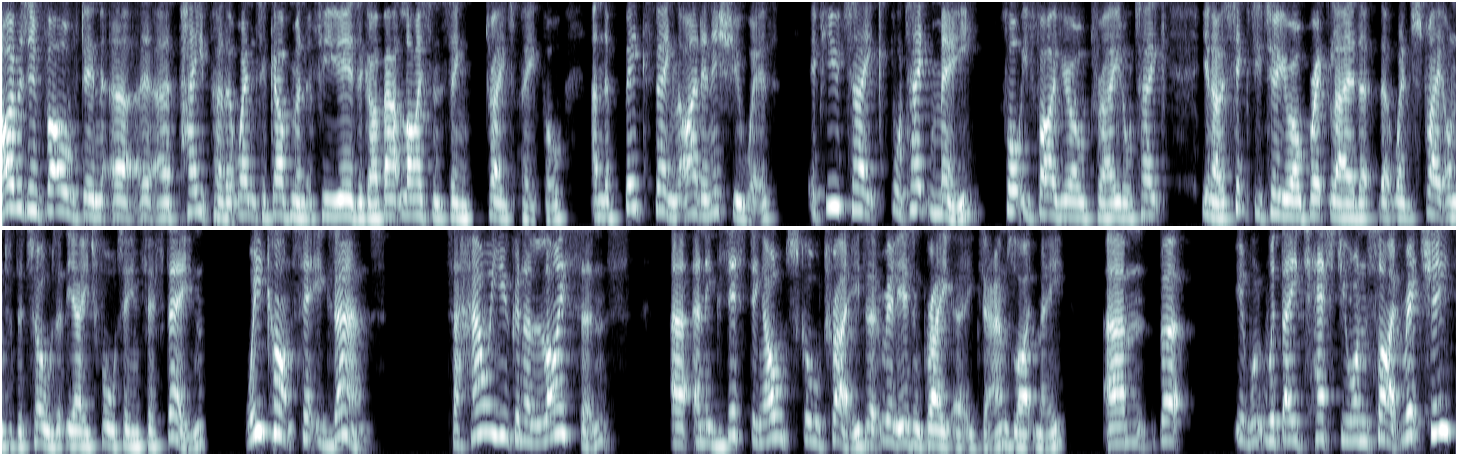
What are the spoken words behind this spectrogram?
I was involved in a, a, paper that went to government a few years ago about licensing tradespeople. And the big thing that I had an issue with, if you take, well, take me, 45 year old trade, or take, you know, a 62 year old bricklayer that, that went straight onto the tools at the age 14, 15, we can't sit exams. So, how are you going to license uh, an existing old school trade that really isn't great at exams like me? Um, but would they test you on site? Richie,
